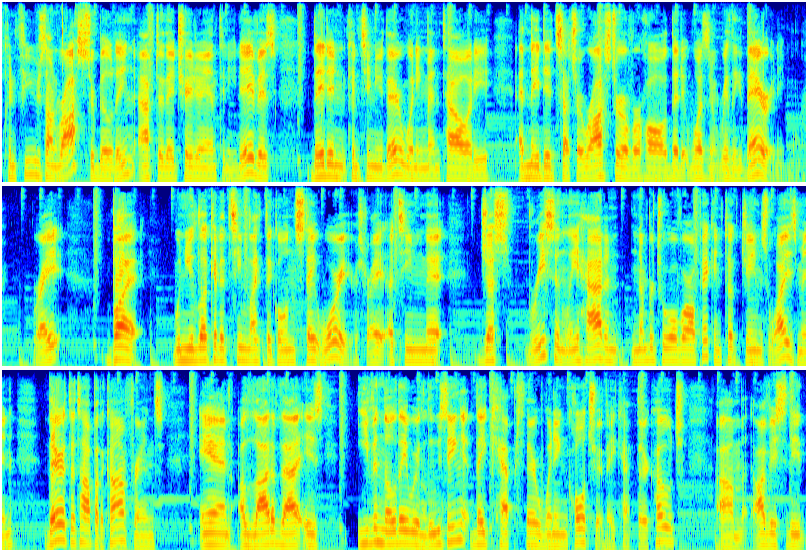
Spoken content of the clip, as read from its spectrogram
confused on roster building after they traded Anthony Davis, they didn't continue their winning mentality and they did such a roster overhaul that it wasn't really there anymore, right? But when you look at a team like the Golden State Warriors, right? A team that just recently had a number two overall pick and took James Wiseman, they're at the top of the conference. And a lot of that is even though they were losing, they kept their winning culture. They kept their coach. Um, obviously,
